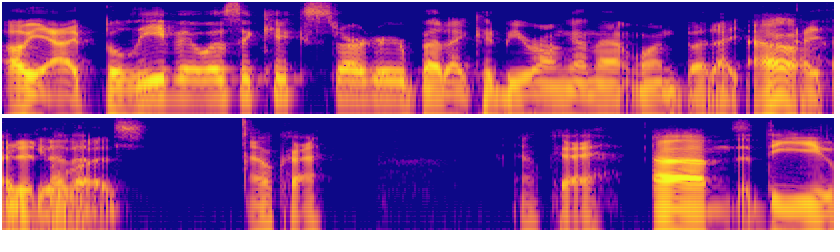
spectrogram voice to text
Oh yeah, I believe it was a Kickstarter, but I could be wrong on that one. But I Oh, I I think didn't it know that. was. Okay. Okay. Um, the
